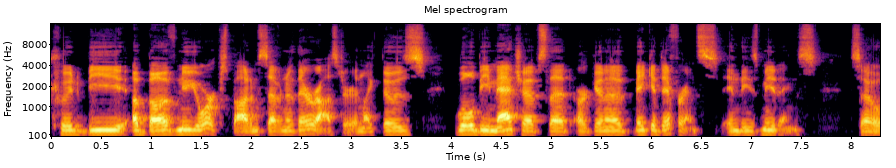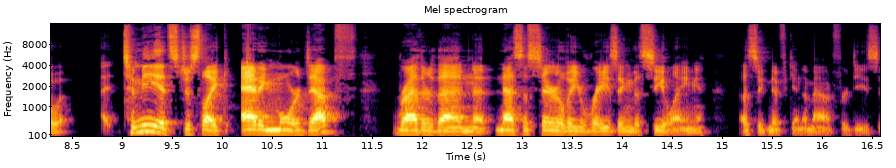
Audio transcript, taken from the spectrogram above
could be above New York's bottom seven of their roster and like those will be matchups that are going to make a difference in these meetings so uh, to me it's just like adding more depth rather than necessarily raising the ceiling a significant amount for DC.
